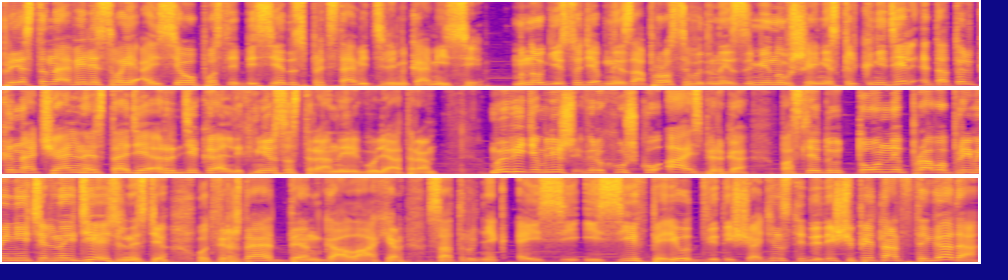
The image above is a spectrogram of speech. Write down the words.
приостановили свои ICO после беседы с представителями комиссии. Многие судебные запросы, выданные за минувшие несколько недель, это только начальная стадия радикальных мер со стороны регулятора. Мы видим лишь верхушку айсберга. Последуют тонны правоприменительной деятельности, утверждает Дэн Галахер, сотрудник ACEC в период 2011-2015 года,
